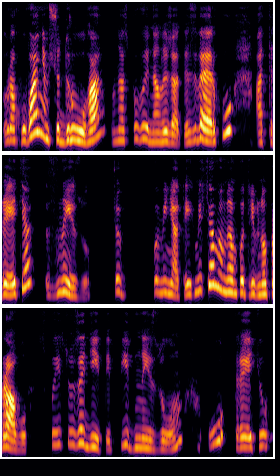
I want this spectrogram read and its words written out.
урахуванням, що друга у нас повинна лежати зверху, а третя знизу. Щоб поміняти їх місцями, нам потрібно праву спицю задіти під низом у третю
